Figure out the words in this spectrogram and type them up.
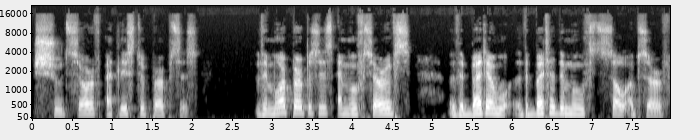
should serve at least two purposes. The more purposes a move serves, the better the better the move so observe.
